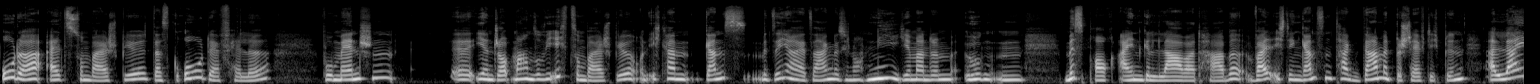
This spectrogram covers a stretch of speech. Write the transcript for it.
oder als zum Beispiel das Gros der Fälle, wo Menschen äh, ihren Job machen, so wie ich zum Beispiel. Und ich kann ganz mit Sicherheit sagen, dass ich noch nie jemandem irgendeinen Missbrauch eingelabert habe, weil ich den ganzen Tag damit beschäftigt bin, allein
